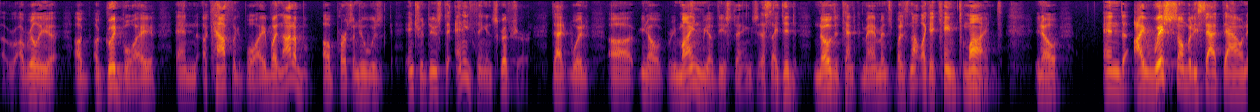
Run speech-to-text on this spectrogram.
a, a really a, a, a, good boy and a Catholic boy, but not a, person who was introduced to anything in Scripture that would, uh, you know, remind me of these things. Yes, I did know the Ten Commandments, but it's not like it came to mind. You know, and I wish somebody sat down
